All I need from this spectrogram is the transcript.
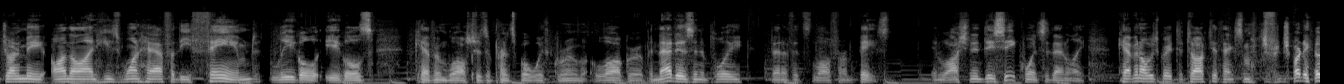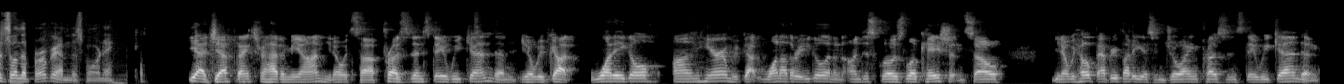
Joining me on the line, he's one half of the famed Legal Eagles. Kevin Walsh is a principal with Groom Law Group, and that is an employee benefits law firm based in Washington, D.C., coincidentally. Kevin, always great to talk to you. Thanks so much for joining us on the program this morning. Yeah, Jeff, thanks for having me on. You know, it's uh, President's Day weekend, and, you know, we've got one eagle on here, and we've got one other eagle in an undisclosed location. So, you know, we hope everybody is enjoying President's Day weekend. And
